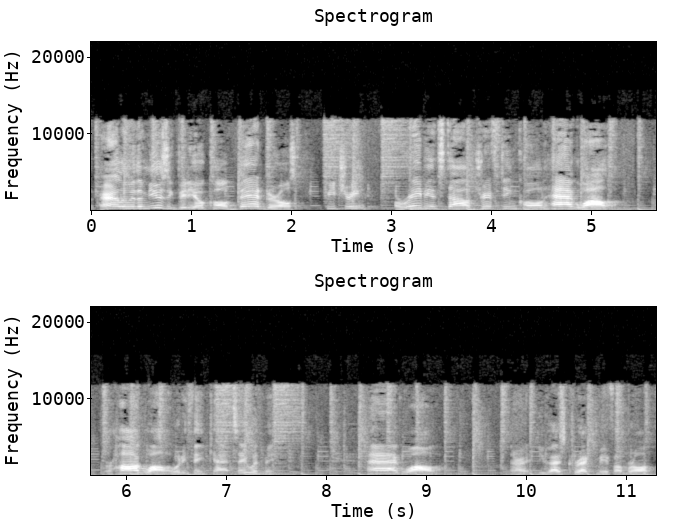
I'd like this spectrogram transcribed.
apparently with a music video called Bad Girls featuring Arabian style drifting called Hagwalah. Or Hogwalla. What do you think, Kat? Say it with me. Hagwalah. All right, you guys correct me if I'm wrong.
